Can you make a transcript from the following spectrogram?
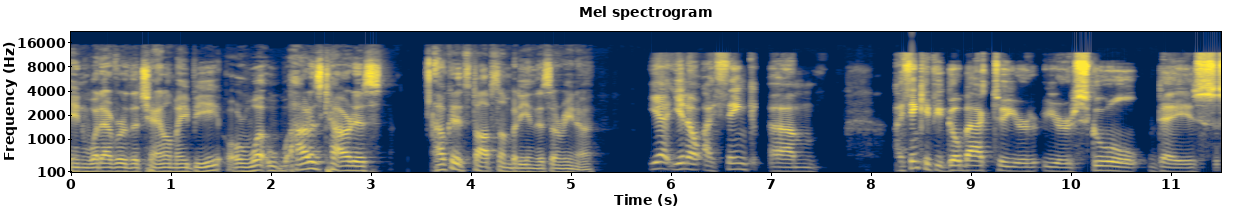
in whatever the channel may be, or what? How does cowardice how could it stop somebody in this arena? Yeah, you know, I think um, I think if you go back to your your school days,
